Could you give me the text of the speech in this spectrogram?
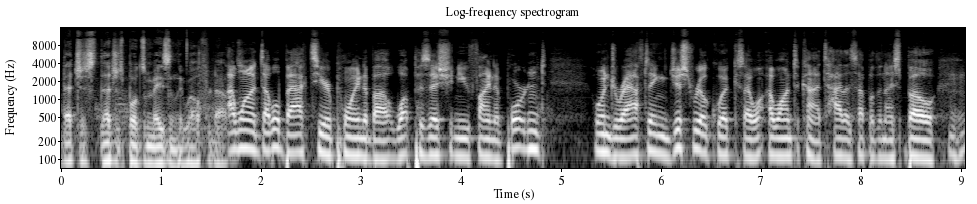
that just that just bodes amazingly well for Dallas. I want to double back to your point about what position you find important when drafting. Just real quick, because I, w- I want to kind of tie this up with a nice bow. Mm-hmm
